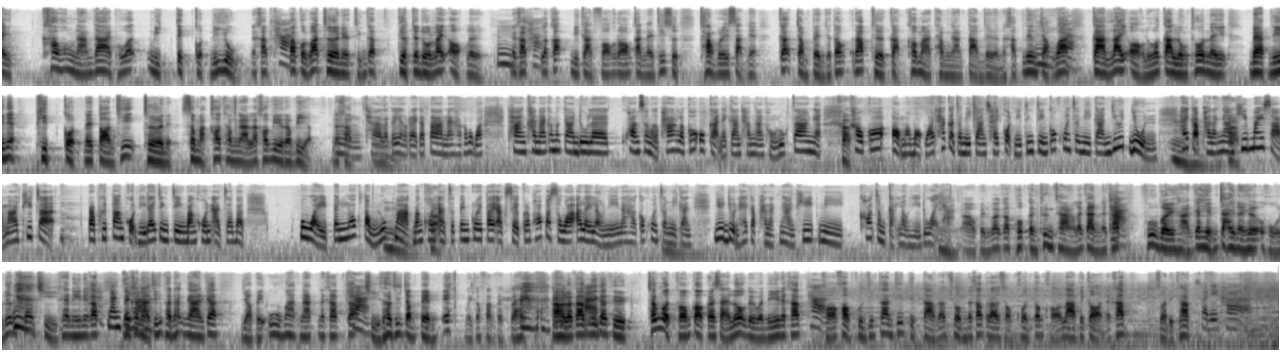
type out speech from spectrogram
เข้าห้องน้ำได้ เพราะว่ามีติดกฎนี้อยู่นะครับค่ะปรากฏว่าเธอเนี่ยถึงกับเกือบจะโดนไล่ออกเลยอืมนะครับค่ะ แล้วก็มีการฟ้องร้องกันในที่สุดทางบริษัทเนี่ยก็จำเป็นจะต้องรับเธอกลับเข้ามาทำงานตามเดิมนะครับ เนื่องจากว่าค่ะการไล่ออกหรือว่าการลงโทษในแบบนี้เนี่ยผิดกฎในตอนที่เธอเนี่ยสมัครเข้าทำงานและเขามีระเบียบ นะครับอืมค่ะ แล้วก็อย่างไรก็ตามนะคะเขาบอกว่าทางคณะกรรมการดูแลความเสมอภาค แล้วก็โอกาสในการทำงานของลูกจ้างเนี่ยครับเขาก็ออกมาบอกว่าถ้าเกิดจะมีการใช้กฎนี้จริง ๆ ก็ควรจะมีการยืดหยุ่นอืมให้กับพนักงานครับที่ไม่สามารถที่จะประพฤติตามกฎนี้ได้จริง ๆ บางคนอาจจะแบบ ป่วยเป็นโรคต่อมลูกหมากอืมบางคนครับอาจจะเป็นกรวยไตอักเสบกระเพาะปัสสาวะอะไรเหล่านี้นะคะ ก็ควรจะมีการยืดหยุ่นให้กับพนักงานที่มีข้อจำกัดเหล่านี้ด้วยค่ะ เอาเป็นว่าก็พบกันครึ่งทางแล้วกันนะครับค่ะผู้บริหารก็เห็นใจหน่อยเถอะโอ้โหเรื่องแค่ฉี่แค่นี้นะครับนั่นสิในขณะคะที่พนักงานก็อย่าไปอู้มากนักนะครับก็ค่ะฉี่เท่าที่จำเป็นเอ๊ะมันก็ฟังแปลกๆเอาแล้วครับค่ะนี่ก็คือทั้งหมดของเกาะกระแสโลกในวันนี้นะครับค่ะขอขอบคุณทุกท่านที่ติดตามรับชมนะครับ เราสองคนต้องขอลาไปก่อนนะครับ สวัสดีครับ สวัสดีค่ะ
